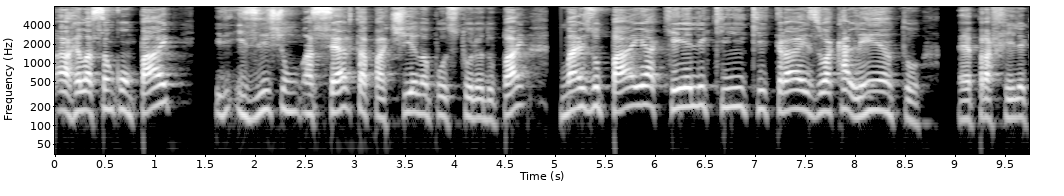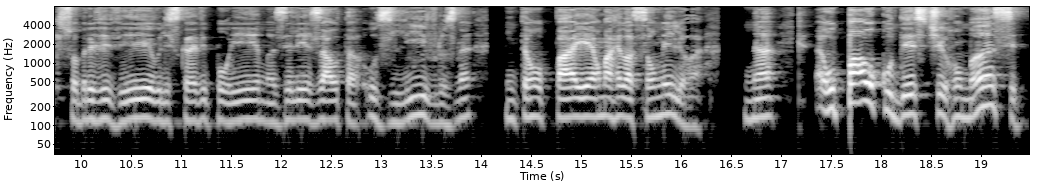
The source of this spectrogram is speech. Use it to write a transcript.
a relação com o pai, existe uma certa apatia na postura do pai, mas o pai é aquele que, que traz o acalento é, para a filha que sobreviveu, ele escreve poemas, ele exalta os livros, né? Então o pai é uma relação melhor. Né? O palco deste romance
